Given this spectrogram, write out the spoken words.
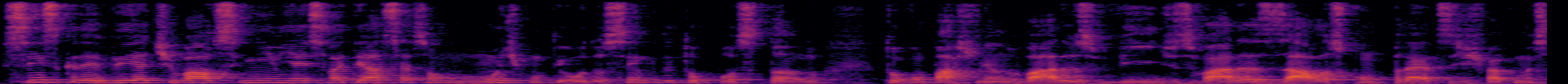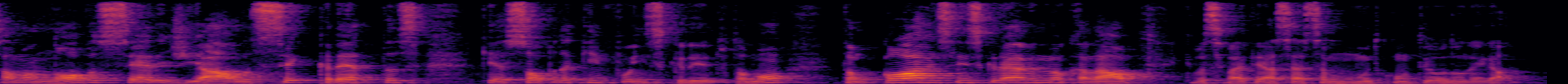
se inscrever, ativar o sininho e aí você vai ter acesso a um monte de conteúdo. Eu sempre estou postando, estou compartilhando vários vídeos, várias aulas completas. A gente vai começar uma nova série de aulas secretas que é só para quem for inscrito, tá bom? Então corre, se inscreve no meu canal que você vai ter acesso a muito conteúdo legal.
